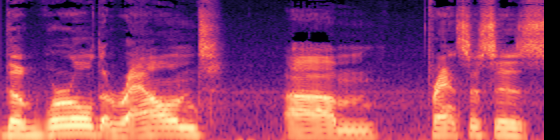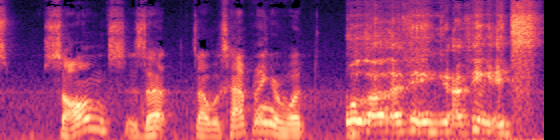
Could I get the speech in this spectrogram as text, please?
the world around um, Francis's songs? Is that is that what's happening, or what? Well, I think I think it's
